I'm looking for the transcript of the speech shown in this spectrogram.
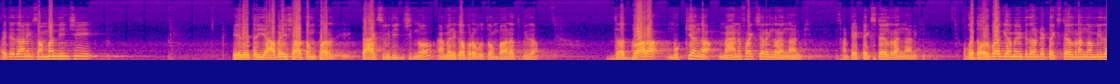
అయితే దానికి సంబంధించి ఏదైతే యాభై శాతం పర్ ట్యాక్స్ విధించిందో అమెరికా ప్రభుత్వం భారత్ మీద తద్వారా ముఖ్యంగా మ్యానుఫ్యాక్చరింగ్ రంగానికి అంటే టెక్స్టైల్ రంగానికి. ఒక దౌర్భాగ్యం ఏంటిదంటే టెక్స్టైల్ రంగం మీద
